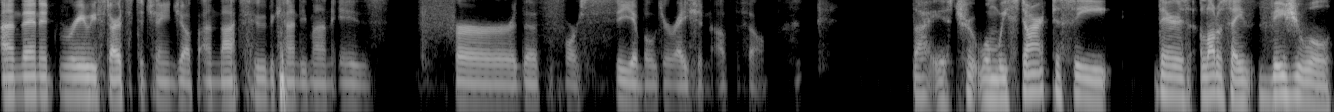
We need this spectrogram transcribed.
And then it really starts to change up, and that's who the Candyman is for the foreseeable duration of the film. That is true. When we start to see, there's a lot of say visual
